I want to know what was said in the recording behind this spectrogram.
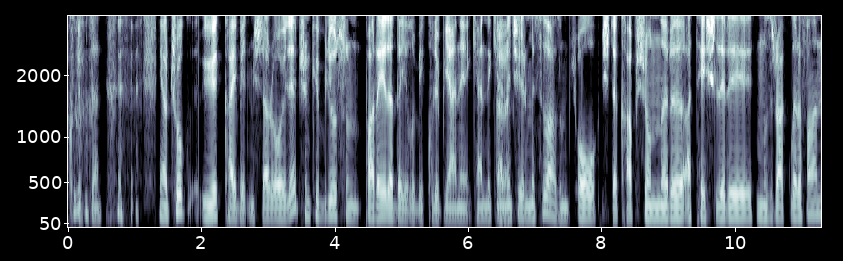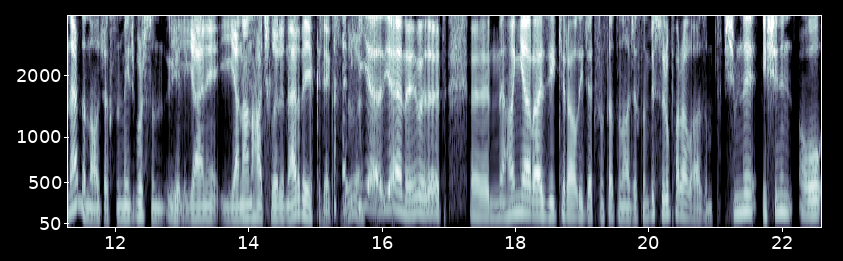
kulüpten. yani çok üye kaybetmişler öyle. Çünkü biliyorsun paraya da dayalı bir kulüp yani kendi kendine Evet. çevirmesi lazım. O işte kapşonları, ateşleri, mızrakları falan nereden alacaksın? Mecbursun üyelik. Yani yanan haçları nerede yakacaksın değil mi? Ya, yani evet evet. Ee, hangi araziyi kiralayacaksın satın alacaksın bir sürü para lazım. Şimdi işinin o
